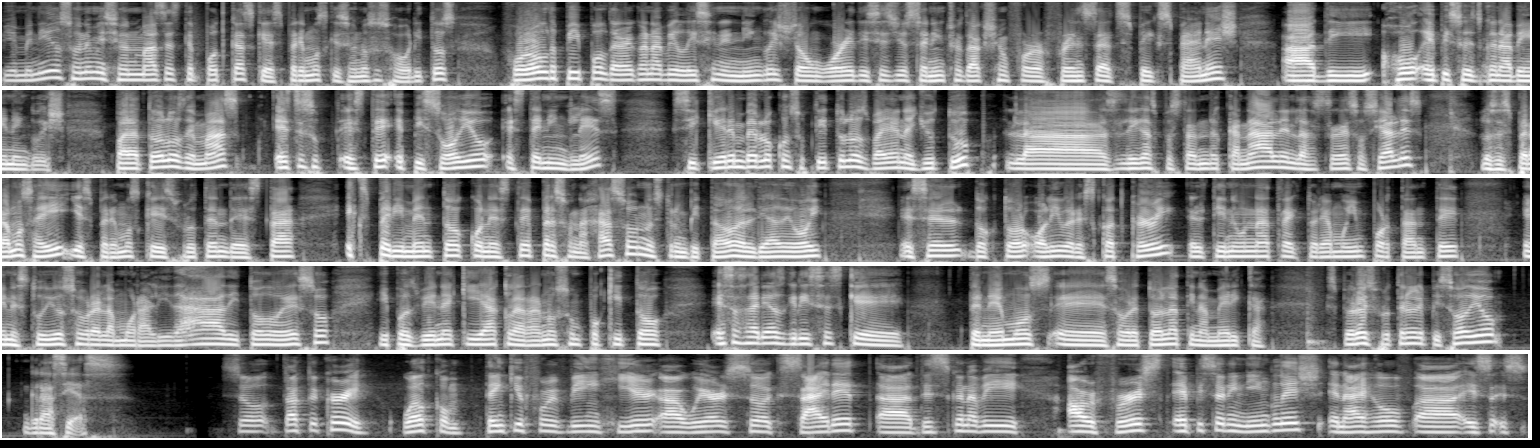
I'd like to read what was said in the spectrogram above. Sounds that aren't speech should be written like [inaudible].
Bienvenidos a una emisión más de este podcast que esperemos que sean sus favoritos. For all the people that are going to be listening in English, don't worry, this is just an introduction for our friends that speak Spanish. Uh, the whole episode is going be in English. Para todos los demás, este, este episodio está en inglés. Si quieren verlo con subtítulos, vayan a YouTube. Las ligas pues están en el canal, en las redes sociales. Los esperamos ahí y esperemos que disfruten de este experimento con este personajazo, nuestro invitado del día de hoy es el doctor Oliver Scott Curry. Él tiene una trayectoria muy importante en estudios sobre la moralidad y todo eso. Y pues viene aquí a aclararnos un poquito esas áreas grises que tenemos, eh, sobre todo en Latinoamérica. Espero disfruten el episodio. Gracias. So, Dr. Curry, welcome. Thank you for being here. Uh, we are so excited. Uh, this is gonna be our first episode in English, and I hope uh,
